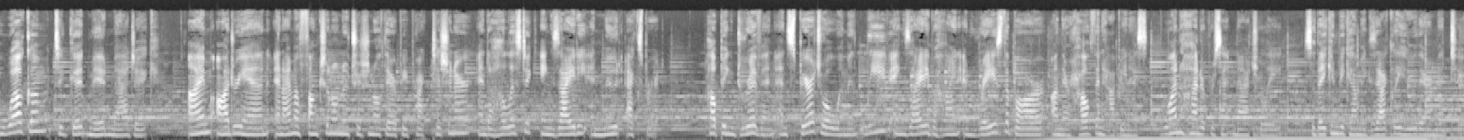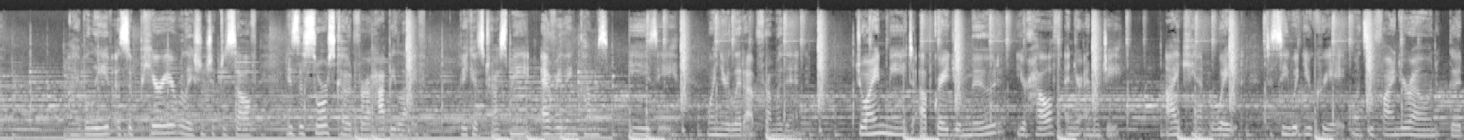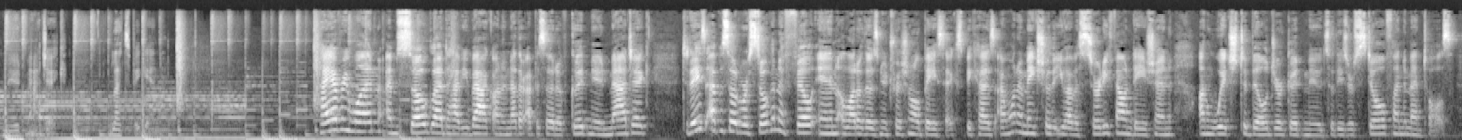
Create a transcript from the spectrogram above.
Welcome to Good Mood Magic. I'm Audrienne, and I'm a functional nutritional therapy practitioner and a holistic anxiety and mood expert, helping driven and spiritual women leave anxiety behind and raise the bar on their health and happiness 100% naturally so they can become exactly who they are meant to. I believe a superior relationship to self is the source code for a happy life because trust me, everything comes easy when you're lit up from within. Join me to upgrade your mood, your health, and your energy. I can't wait to see what you create once you find your own good mood magic. Let's begin. Hi, everyone. I'm so glad to have you back on another episode of Good Mood Magic. Today's episode, we're still going to fill in a lot of those nutritional basics because I want to make sure that you have a sturdy foundation on which to build your good mood. So these are still fundamentals.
